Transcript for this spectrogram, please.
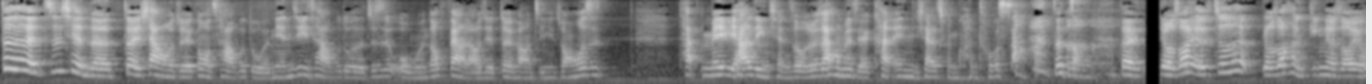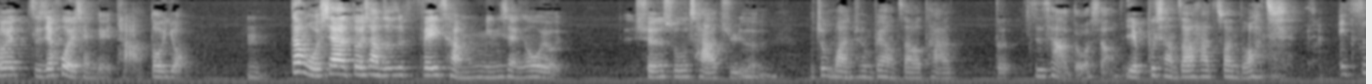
对对对，之前的对象我觉得跟我差不多，年纪差不多的，就是我们都非常了解对方的经济状况，或是他 maybe 他领钱的时候，我就在后面直接看，哎、你现在存款多少？这种、嗯对，有时候也就是有时候很盯的时候，也会直接汇钱给他，都有。嗯，但我现在对象就是非常明显跟我有悬殊差距的，嗯我就完全不想知道他的，资产有多少？也不想知道他赚多少钱。哎、这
